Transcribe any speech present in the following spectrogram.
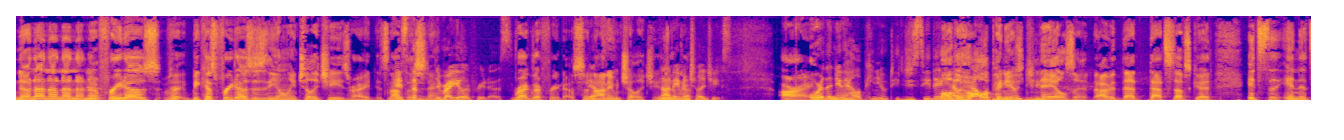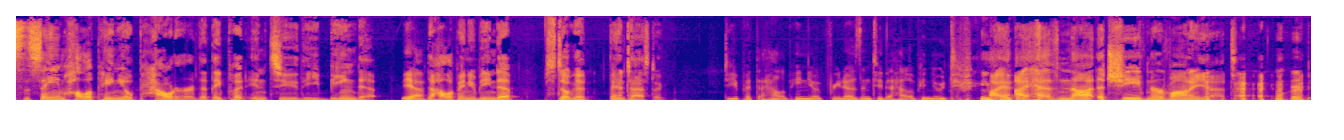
No, no, no, no, no, no. Fritos because Fritos is the only chili cheese, right? It's not It's the, the, the regular Fritos. regular Fritos, so Yes. not even chili cheese. Not even Okay. chili cheese. All right. Or the new jalapeno. Did you see they oh, have the jalapeno jalapenos cheese? nails it. I mean, that that stuff's good. It's the and it's the same jalapeno powder that they put into the bean dip. Yeah. the jalapeno bean dip, still good, fantastic. Do you put the jalapeno Fritos into the jalapeno? Doritos? I, I have not achieved nirvana yet.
